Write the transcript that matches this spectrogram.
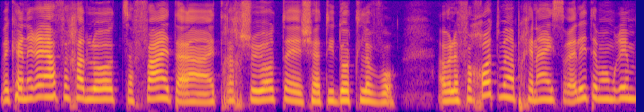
וכנראה אף אחד לא צפה את ההתרחשויות אה, שעתידות לבוא. אבל לפחות מהבחינה הישראלית הם אומרים,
